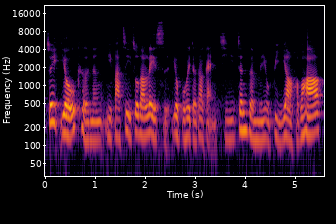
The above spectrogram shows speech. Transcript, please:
所以有可能你把自己做到累死，又不会得到感激，真的没有必要，好不好？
